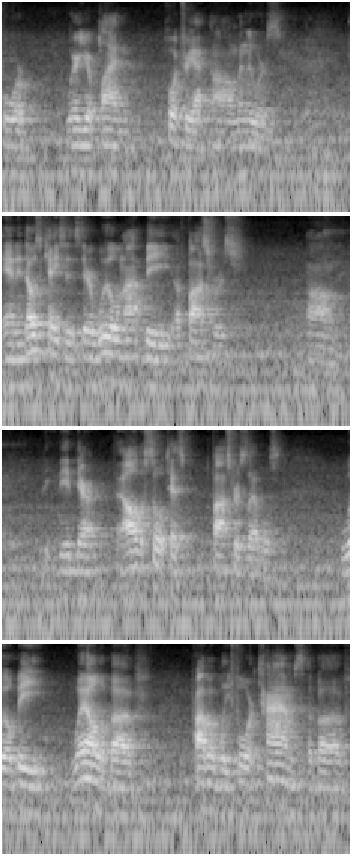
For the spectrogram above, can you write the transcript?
for where you're applying poultry uh, manures. And in those cases, there will not be a phosphorus, um, the- the- there, all the soil test phosphorus levels will be well above, probably four times above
